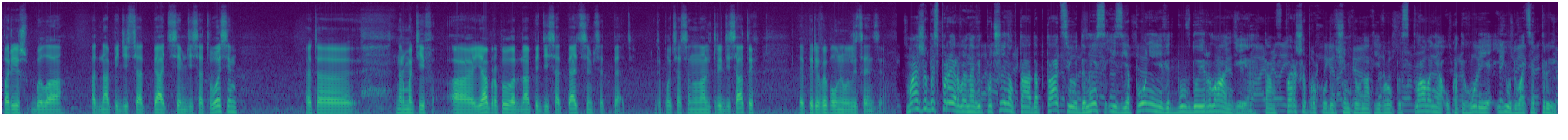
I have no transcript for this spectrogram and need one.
Париж была 1.55.78. Это норматив. А я проплыл 1.55.75. Это получается на 0,3 э, перевыполнил лицензию. Майже без перерви на відпочинок та адаптацію Денис із Японії відбув до Ірландії. Там вперше проходив чемпіонат Європи з плавання у категорії Ю-23.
